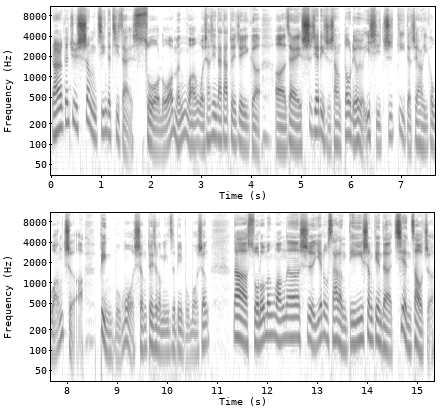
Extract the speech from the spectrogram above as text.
然而，根据圣经的记载，所罗门王，我相信大家对这一个呃，在世界历史上都留有一席之地的这样一个王者，并不陌生，对这个名字并不陌生。那所罗门王呢，是耶路撒冷第一圣殿的建造者，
